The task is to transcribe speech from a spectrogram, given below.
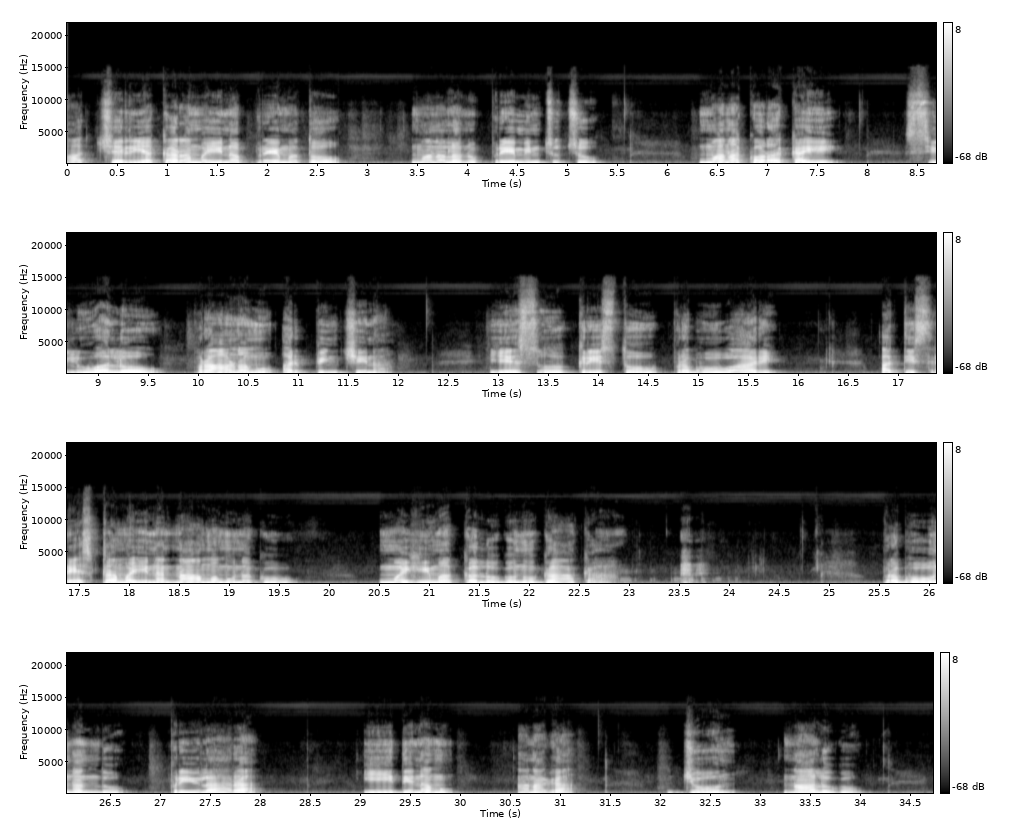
ఆశ్చర్యకరమైన ప్రేమతో మనలను ప్రేమించుచు మన కొరకై సిలువలో ప్రాణము అర్పించిన యేసుక్రీస్తు ప్రభువారి అతి శ్రేష్టమైన నామమునకు మహిమ కలుగునుగాక. ప్రభువునందు ప్రియులారా ఈ దినము అనగా జూన్ నాలుగు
